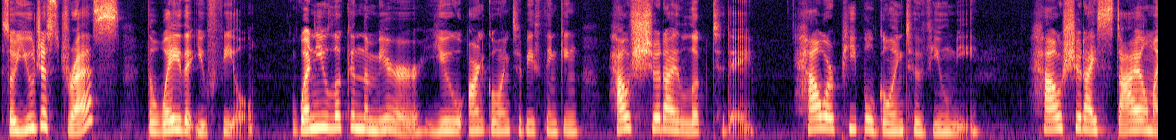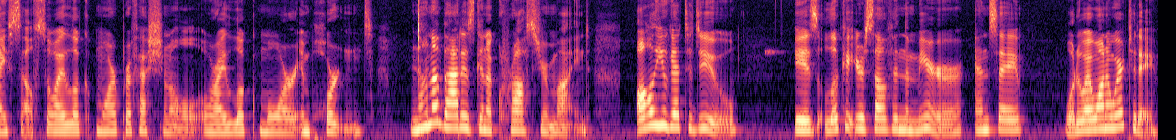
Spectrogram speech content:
So you just dress the way that you feel. When you look in the mirror, you aren't going to be thinking, How should I look today? How are people going to view me? How should I style myself so I look more professional or I look more important? None of that is going to cross your mind. All you get to do is look at yourself in the mirror and say, What do I want to wear today?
